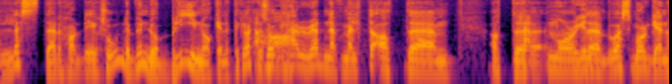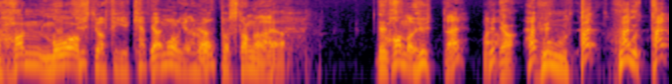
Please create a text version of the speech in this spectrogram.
Leicester hadde i auksjon. Det begynner jo å bli noen etter hvert. Jeg så Harry Rednap meldte at, eh, at, eh, Captain Morgan. at eh, West Morgan Han må Jeg synes de var fire. Captain Ja, Morgan han ja. var på stanga der. Ja. det, Han og Hutt der. Hutt, Ja, Hutt, Hutt. Hutt, Hutt,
